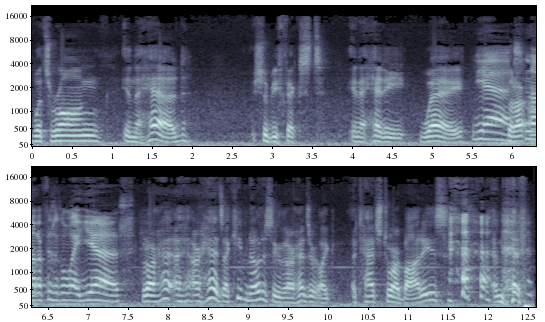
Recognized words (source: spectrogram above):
what's wrong in the head should be fixed in a heady way. Yes, but our, not our, a physical way. Yes. But our he- our heads, I keep noticing that our heads are like attached to our bodies, and that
